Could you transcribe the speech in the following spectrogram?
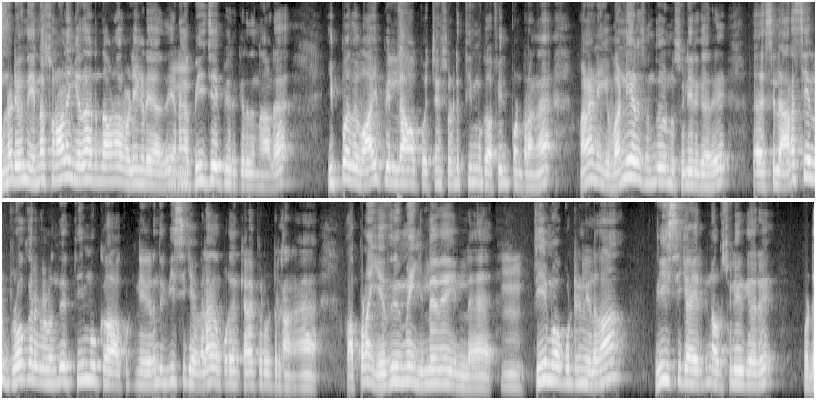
முன்னாடி வந்து என்ன சொன்னாலும் இங்க தான் இருந்தாங்கன்னா வழி கிடையாது. எனக்கு பிஜேபி இருக்கிறதுனால இப்போ அது வாய்ப்பு இல்லாம போச்சுன்னு சொல்லிட்டு திமுக ஃபீல் பண்றாங்க. ஆனா இன்னைக்கு வன்னியரசு வந்து ஒன்று சொல்லியிருக்காரு. சில அரசியல் புரோக்கர்கள் வந்து திமுக கூட்டணியிலிருந்து விசிக்க விலக போடுதுன்னு கிளப்பி விட்டுருக்காங்க. அப்பெல்லாம் எதுவுமே இல்லவே இல்லை. திமுக கூட்டணியில தான் விசிகா இருக்குன்னு அவர் சொல்லியிருக்காரு. பட்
